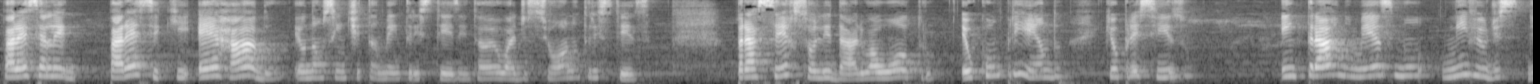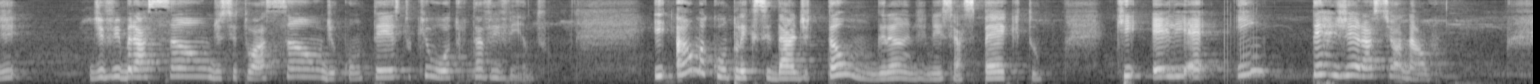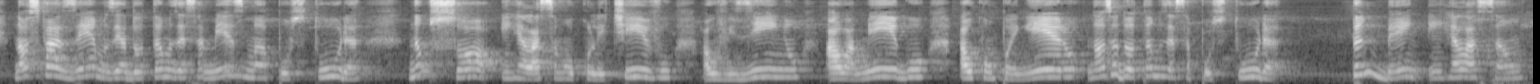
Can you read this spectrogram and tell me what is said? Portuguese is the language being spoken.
parece alegria Parece que é errado eu não sentir também tristeza, então eu adiciono tristeza. Para ser solidário ao outro, eu compreendo que eu preciso entrar no mesmo nível de, de, de vibração, de situação, de contexto que o outro está vivendo. E há uma complexidade tão grande nesse aspecto que ele é intergeracional. Nós fazemos e adotamos essa mesma postura não só em relação ao coletivo, ao vizinho, ao amigo, ao companheiro, nós adotamos essa postura também em relação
